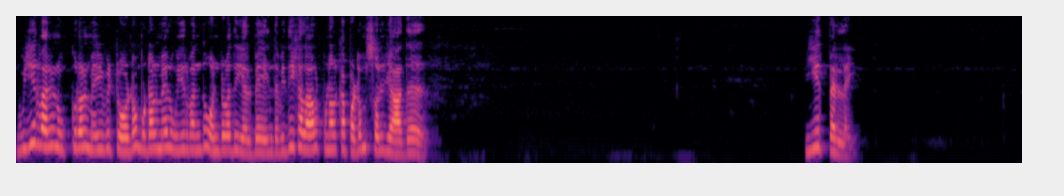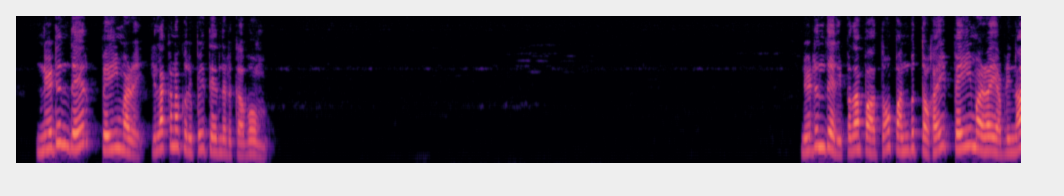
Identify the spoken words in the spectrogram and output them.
உயிர் வரின் உக்குரல் மெய்விட்டோடும் உடல் மேல் உயிர் வந்து ஒன்றுவது இயல்பே. இந்த விதிகளால் புணர்க்கப்படும் சொல் யாது? ஈர்ப்பெல்லை. நெடுந்தேர் பெய்மழை இலக்கண குறிப்பை தேர்ந்தெடுக்கவும். நெடுந்தேர். இப்போ தான் பார்த்தோம். பண்புத்தொகை பெய்மழை அப்படின்னா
